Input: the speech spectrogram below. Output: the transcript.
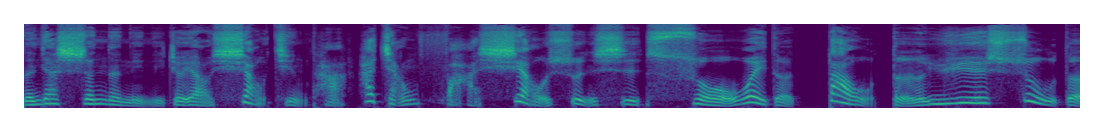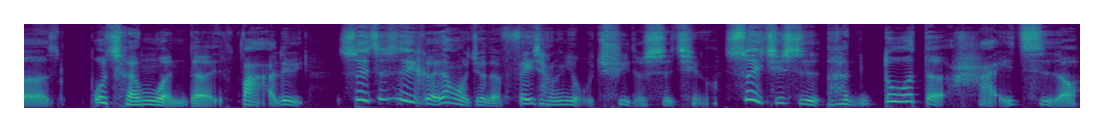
人家生了你，你就要孝敬他。他讲法，孝顺是所谓的。道德约束的不成文的法律。所以这是一个让我觉得非常有趣的事情。所以其实很多的孩子哦，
